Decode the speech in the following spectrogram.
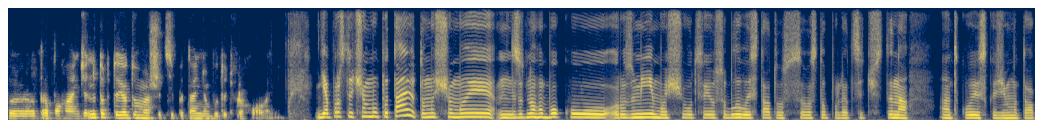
в е, пропаганді. Ну тобто, я думаю, що ці питання будуть враховані. Я просто чому питаю, тому що ми з одного боку розуміємо, що цей особливий статус Севастополя це частина такої, скажімо так,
